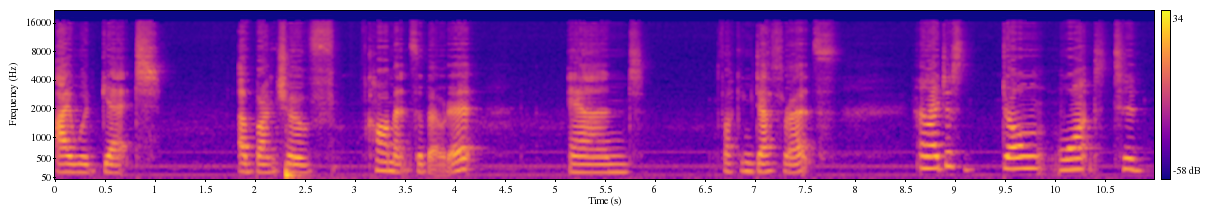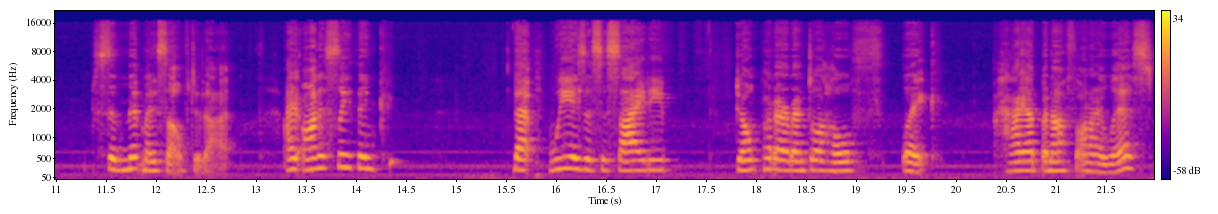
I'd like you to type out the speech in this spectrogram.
I would get a bunch of comments about it and fucking death threats. And I just don't want to submit myself to that. I honestly think that we as a society don't put our mental health like high up enough on our list.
